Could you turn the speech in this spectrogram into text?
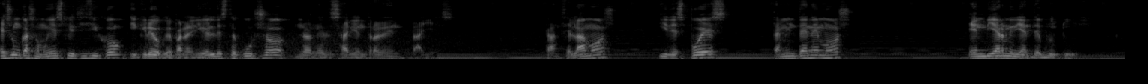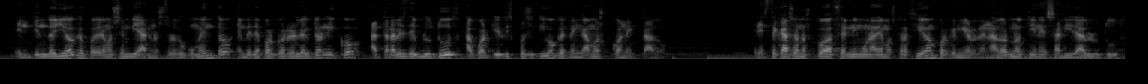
Es un caso muy específico y creo que para el nivel de este curso no es necesario entrar en detalles. Cancelamos y después también tenemos enviar mediante Bluetooth. Entiendo yo que podremos enviar nuestro documento, en vez de por correo electrónico, a través de Bluetooth a cualquier dispositivo que tengamos conectado. En este caso no os puedo hacer ninguna demostración porque mi ordenador no tiene salida Bluetooth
